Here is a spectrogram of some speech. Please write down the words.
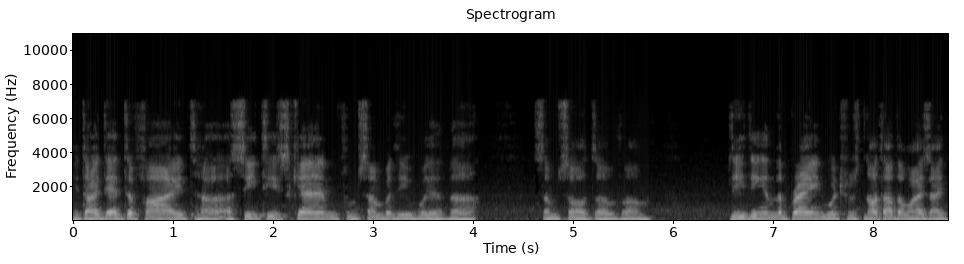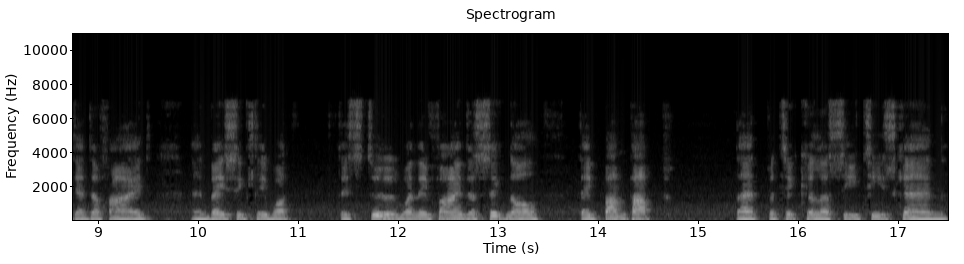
it identified uh, a CT scan from somebody with uh, some sort of um, bleeding in the brain, which was not otherwise identified. And basically what they do, when they find a signal, they bump up that particular CT scan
